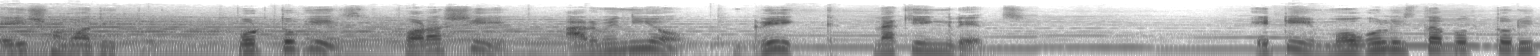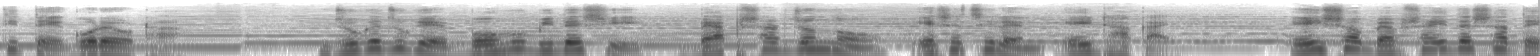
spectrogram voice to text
এই সমাধিতে? পর্তুগিজ, ফরাসি, আর্মেনীয়, গ্রিক নাকি ইংরেজ? এটি মোগল স্থাপত্য রীতিতে গড়ে ওঠা। যুগে যুগে বহু বিদেশি ব্যবসার জন্য এসেছিলেন এই ঢাকায়। এই সব ব্যবসায়ীদের সাথে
